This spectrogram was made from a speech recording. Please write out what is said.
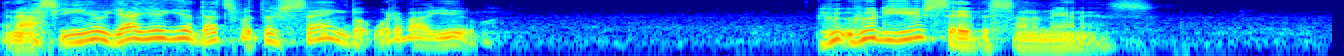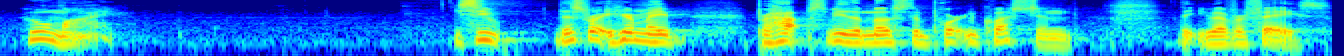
and asking you, yeah, yeah, yeah, that's what they're saying, but what about you? Who, who do you say the Son of Man is? Who am I? You see, this right here may perhaps be the most important question that you ever face.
